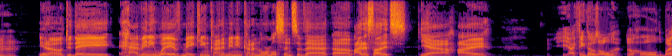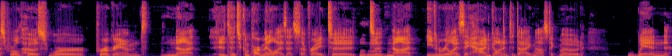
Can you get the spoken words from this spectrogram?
Mhm. You know, do they have any way of making kind of any kind of normal sense of that? Um, I just thought it's yeah, I Yeah, I think those old old Westworld hosts were programmed not to, to compartmentalize that stuff, right? To Mhm. to not even realize they had gone into diagnostic mode when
